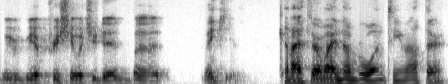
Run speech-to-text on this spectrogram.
we we appreciate what you did, but thank you. can I throw my number one team out there?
